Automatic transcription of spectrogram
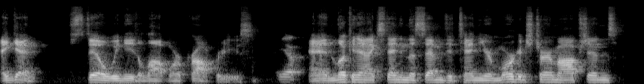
again, still we need a lot more properties. Yeah. And looking at extending the seven to 10 year mortgage term options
